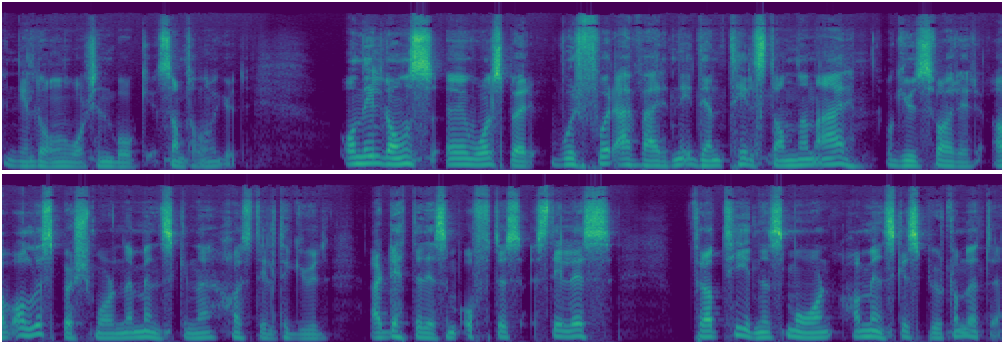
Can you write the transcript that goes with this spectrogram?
Neil Donald Walls bok 'Samtale med Gud'. Og Neil Donald uh, Wall spør hvorfor er verden i den tilstanden den er, og Gud svarer av alle spørsmålene menneskene har stilt til Gud, er dette det som oftest stilles. Fra tidenes morgen har mennesket spurt om dette.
